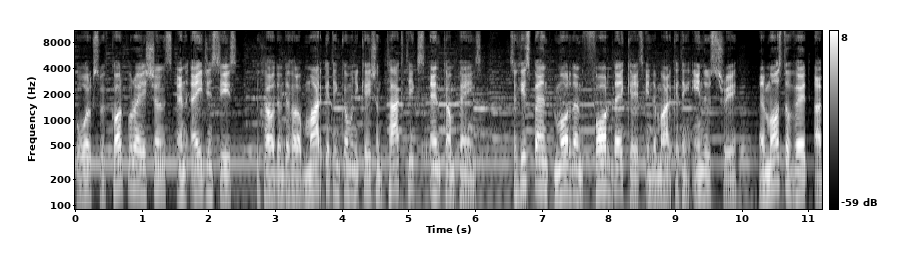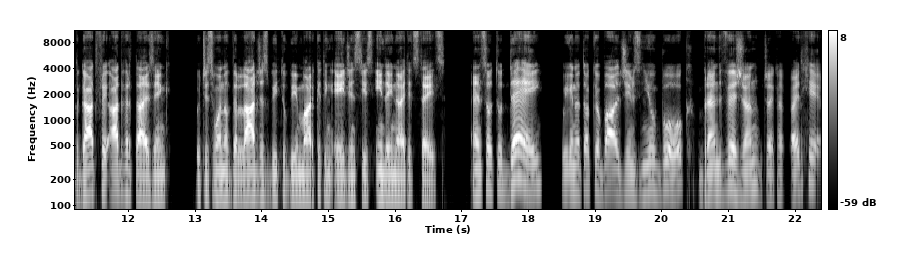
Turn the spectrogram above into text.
who works with corporations and agencies to help them develop marketing communication tactics and campaigns. So he spent more than four decades in the marketing industry, and most of it at Godfrey Advertising, which is one of the largest B2B marketing agencies in the United States. And so today, we're going to talk about Jim's new book, Brand Vision, which I have right here.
